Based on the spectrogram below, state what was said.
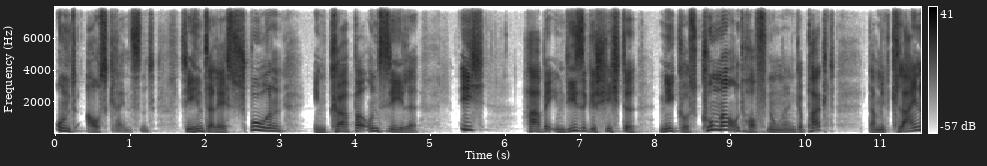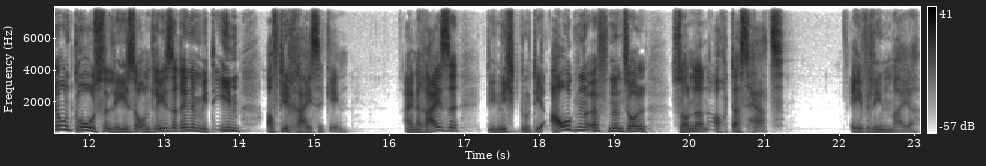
und ausgrenzend. Sie hinterlässt Spuren in Körper und Seele. Ich habe in diese Geschichte Nikos Kummer und Hoffnungen gepackt, damit kleine und große Leser und Leserinnen mit ihm auf die Reise gehen. Eine Reise, die nicht nur die Augen öffnen soll, sondern auch das Herz. Evelyn Meyer.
